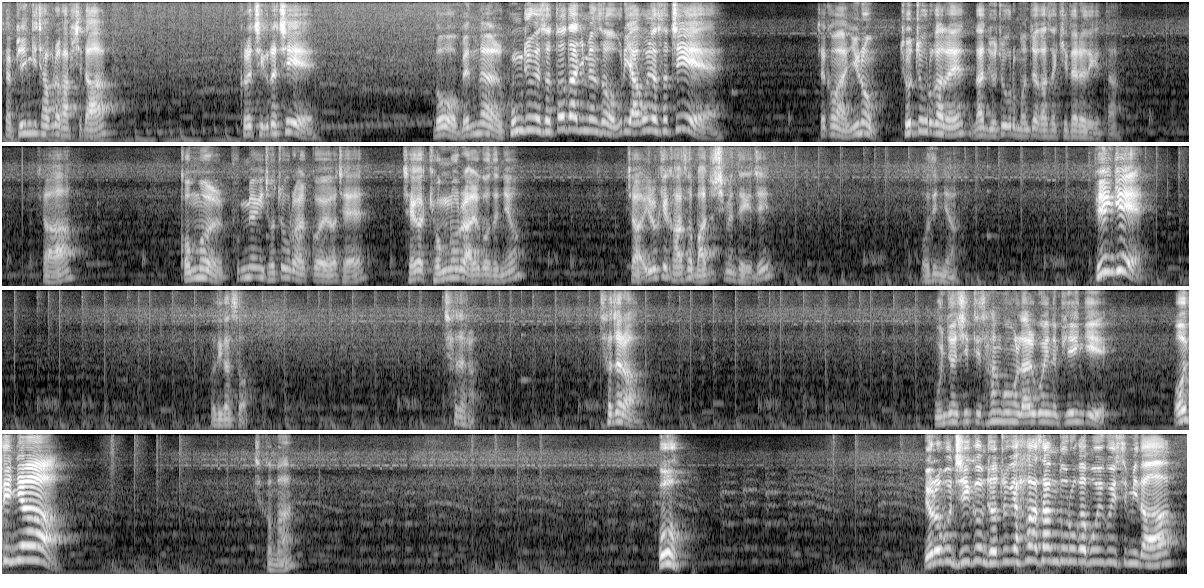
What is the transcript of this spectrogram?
자 비행기 잡으러 갑시다 그렇지 그렇지 너 맨날 공중에서 떠다니면서 우리 약 올렸었지? 잠깐만 이놈 저쪽으로 가네 난 이쪽으로 먼저 가서 기다려야 되겠다 자 건물 분명히 저쪽으로 갈 거예요 제 제가 경로를 알거든요. 자 이렇게 가서 마주치면 되겠지? 어딨냐? 비행기! 어디 갔어? 찾아라. 찾아라. 운전시티 상공을 날고 있는 비행기. 어딨냐? 잠깐만. 오 여러분 지금 저쪽에 하상도로가 보이고 있습니다.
